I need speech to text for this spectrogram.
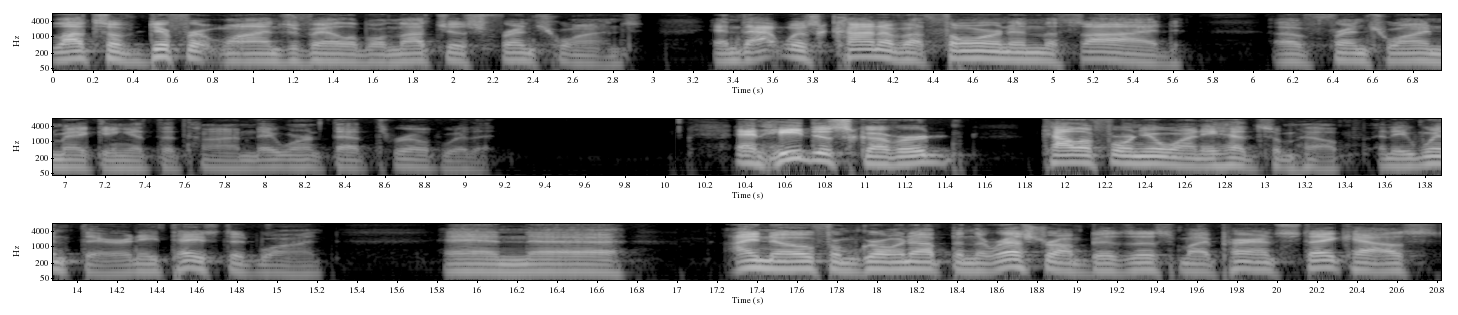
lots of different wines available, not just French wines. And that was kind of a thorn in the side of French winemaking at the time. They weren't that thrilled with it. And he discovered California wine. He had some help, and he went there and he tasted wine. And uh, I know from growing up in the restaurant business, my parents' steakhouse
